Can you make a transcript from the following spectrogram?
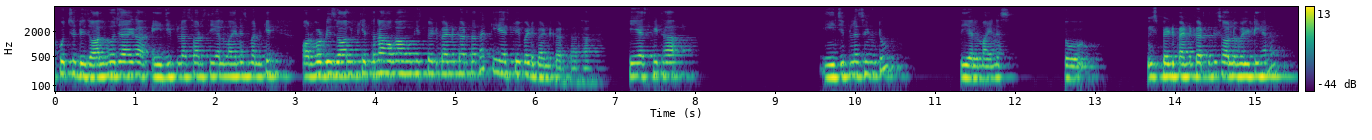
कुछ डिजोल्व हो जाएगा ए जी प्लस और सी एल माइनस बन के और वो डिजोल्व कितना होगा वो किस पे डिपेंड करता था? के एस पी पे डिपेंड करता था। के एस पी था A G plus into C L minus तो इस पे डिपेंड करती थी सॉल्युबिलिटी है ना?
